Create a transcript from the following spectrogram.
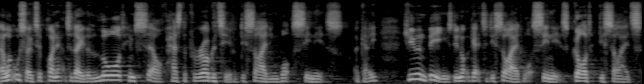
I want also to point out today the Lord Himself has the prerogative of deciding what sin is. Okay? Human beings do not get to decide what sin is. God decides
